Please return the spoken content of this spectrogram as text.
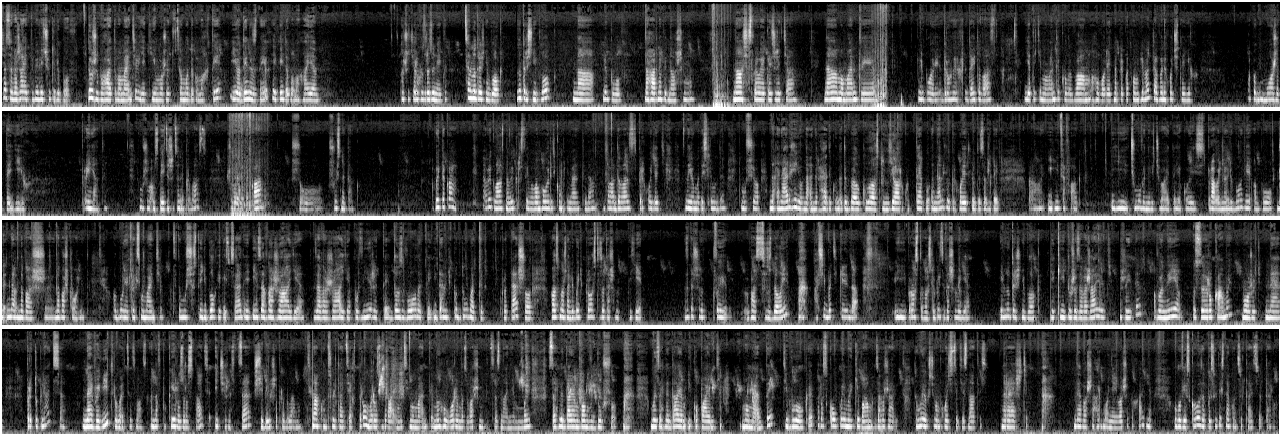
Що заважає тобі відчути любов? Дуже багато моментів, які можуть в цьому допомогти. І один із них, який допомагає в першу чергу зрозуміти, це внутрішній блок. Внутрішній блок на любов, на гарне відношення, на щасливе якесь життя, на моменти любові других людей до вас. Є такі моменти, коли вам говорять, наприклад, компліменти, а ви не хочете їх або не можете їх прийняти. Тому що вам здається, що це не про вас, що ви не така, що щось не так. А ви така, а ви класна, ви красива, вам говорять компліменти, да? До вас приходять знайомитись люди. Тому що на енергію, на енергетику, на дебел, класну, ярку, теплу енергію приходять люди завжди. І це факт. І чому ви не відчуваєте якоїсь правильної любові або на, на, ваш, на ваш погляд, або якихось моментів? Це тому, що стоїть блок якийсь всередині і заважає, заважає повірити, дозволити і навіть подумати про те, що вас можна любити просто за те, що ви є, за те, що ви вас здали, ваші батьки, да? і просто вас любить за те, що ви є. І внутрішні блоки, які дуже заважають жити, вони з роками можуть не притуплятися, не вивітрюватися з вас, а навпаки розростатися, і через це ще більше проблема. На консультаціях Таро ми розбираємо ці моменти. Ми говоримо з вашим підсознанням. Ми заглядаємо вам в душу. Ми заглядаємо і копаємо ті моменти, ті блоки розкопуємо, які вам заважають. Тому, якщо вам хочеться дізнатись, нарешті, де ваша гармонія і ваше кохання, обов'язково записуйтесь на консультацію Таро.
